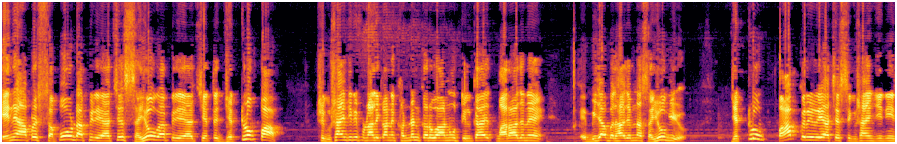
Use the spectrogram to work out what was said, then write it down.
એને આપણે સપોર્ટ આપી રહ્યા છીએ, સહયોગ આપી રહ્યા છીએ, એટલે જેટલો પાપ શ્રી ગુસાઈજીની પ્રણાલિકાને ખંડન કરવાનું તિલકાયત મહારાજ અને એ બીજા બધા જ એમના સહયોગીઓ જેટલું પાપ કરી રહ્યા છે શ્રી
